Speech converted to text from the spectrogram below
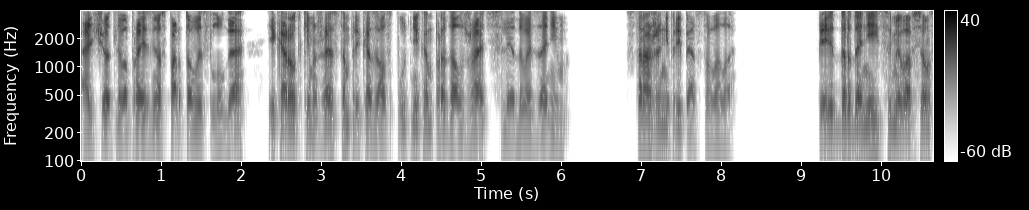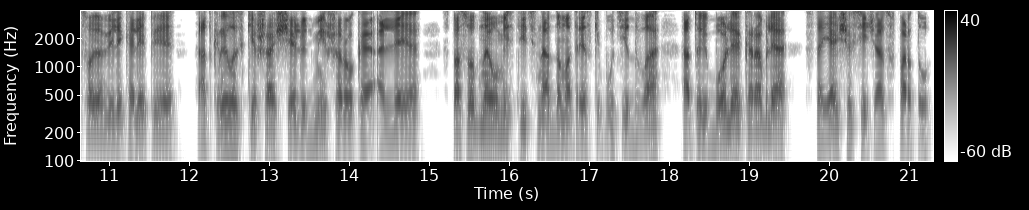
отчетливо произнес портовый слуга и коротким жестом приказал спутникам продолжать следовать за ним. Стража не препятствовала. Перед дарданейцами во всем своем великолепии открылась кишащая людьми широкая аллея, способная уместить на одном отрезке пути два, а то и более корабля, стоящих сейчас в порту.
